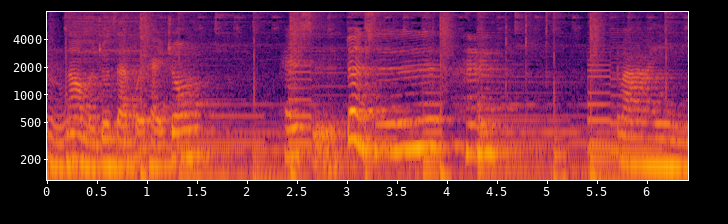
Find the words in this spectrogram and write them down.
嗯，那我们就再回台中，开始断食。拜拜。拜。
